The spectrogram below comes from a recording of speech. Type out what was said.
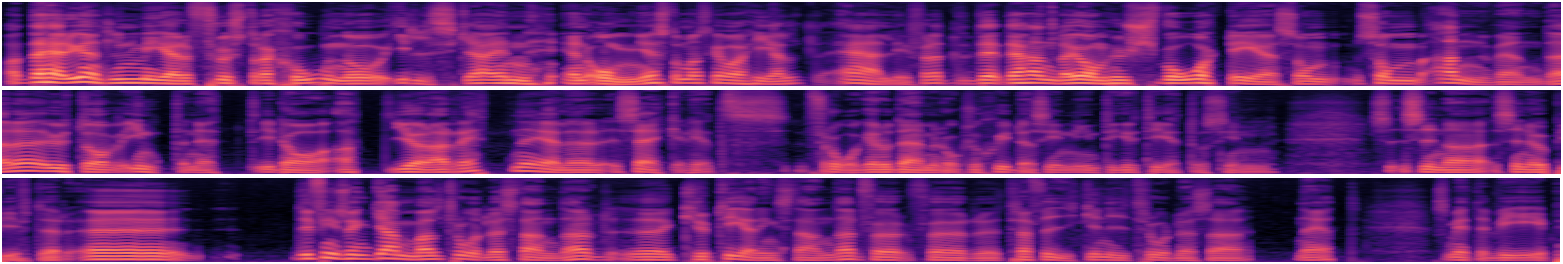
Ja, det här är ju egentligen mer frustration och ilska än, än ångest om man ska vara helt ärlig. För att det, det handlar ju om hur svårt det är som, som användare utav internet idag att göra rätt när det gäller säkerhetsfrågor och därmed också skydda sin integritet och sin, sina, sina uppgifter. Eh, det finns en gammal trådlös standard, eh, krypteringsstandard för, för trafiken i trådlösa nät som heter VEP,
